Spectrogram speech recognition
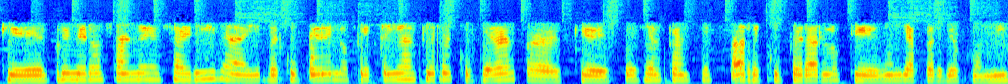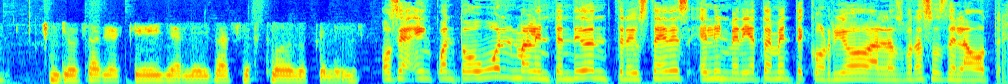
Que él primero sane esa herida y recupere lo que tenga que recuperar para que después alcance a recuperar lo que un día perdió conmigo. Yo sabía que ella le iba a hacer todo lo que le hizo. O sea, en cuanto hubo un malentendido entre ustedes, él inmediatamente corrió a los brazos de la otra.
